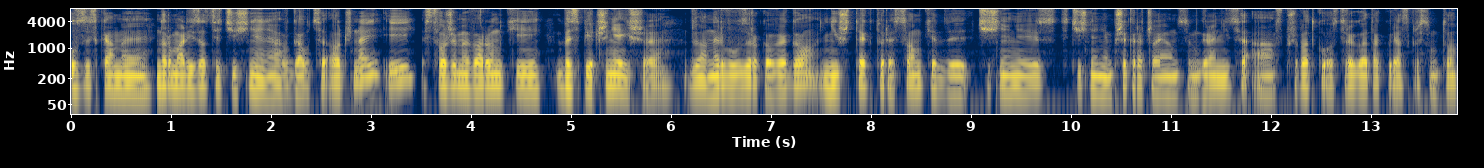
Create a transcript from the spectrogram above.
uzyskamy normalizację ciśnienia w gałce ocznej i stworzymy warunki bezpieczniejsze dla nerwu wzrokowego niż te, które są, kiedy ciśnienie jest ciśnieniem przekraczającym granicę, a w przypadku ostrego ataku jaskry są to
